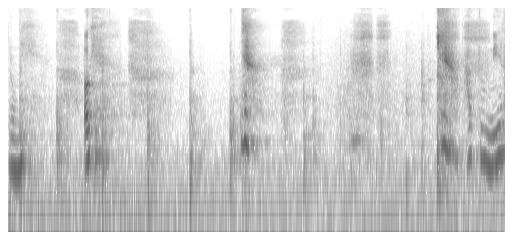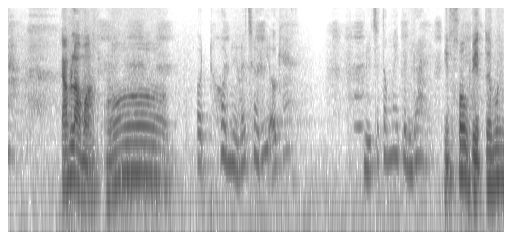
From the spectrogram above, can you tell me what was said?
ตรงนี้ โอเค พักต รงนี้ละกลับเราเหรอโอ้อดทนหน่อยนะเชอรี่โอเคหนูจะต้องไม่เป็นไรติดโควิดด้วยมึง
